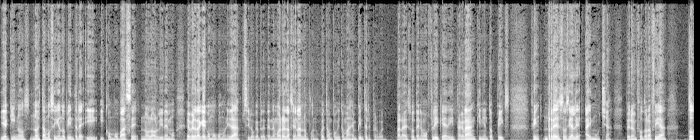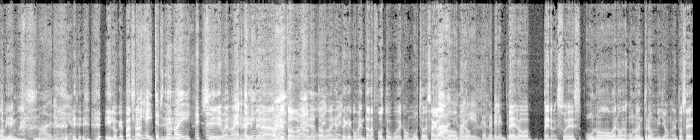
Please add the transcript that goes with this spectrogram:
Y aquí nos, no estamos siguiendo Pinterest y, como base no la olvidemos. Es verdad que como comunidad, si lo que pretendemos es relacionarnos, pues nos cuesta un poquito más en Pinterest, pero bueno, para eso tenemos Flickr, Instagram, 500 pics, en fin, redes sociales hay muchas, pero en fotografía todavía hay más. Madre mía. y lo que pasa... hay haters, ¿no? No hay... sí, bueno, hay haters. Hay, de todo, Hay de todo. hay gente que comenta la foto pues con mucho desagrado, pero... repelente, pero, pero eso es uno, bueno, uno entre un millón. Entonces,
